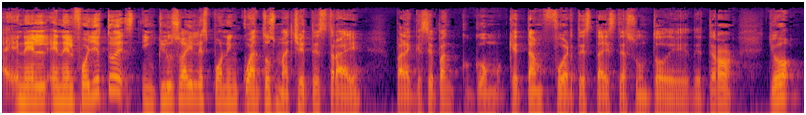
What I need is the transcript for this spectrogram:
En el, en el folleto es- incluso ahí les ponen cuántos machetes trae para que sepan cómo- qué tan fuerte está este asunto de, de terror. Yo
